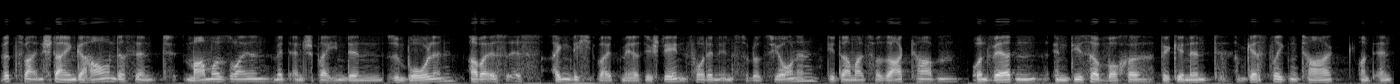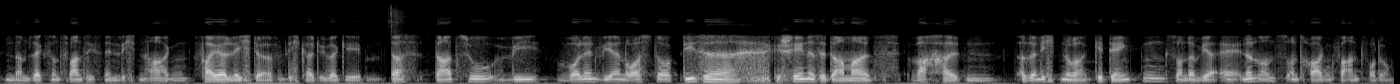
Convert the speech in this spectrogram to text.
wird zwar in Stein gehauen, das sind Marmorsäulen mit entsprechenden Symbolen, aber es ist eigentlich weit mehr. Sie stehen vor den Institutionen, die damals versagt haben und werden in dieser Woche beginnend am gestrigen Tag und enden am 26. in Lichtenhagen feierlich der Öffentlichkeit übergeben. Das dazu, wie wollen wir in Rostock diese Geschehnisse damals wachhalten, also nicht nur gedenken, sondern wir erinnern uns und tragen Verantwortung.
